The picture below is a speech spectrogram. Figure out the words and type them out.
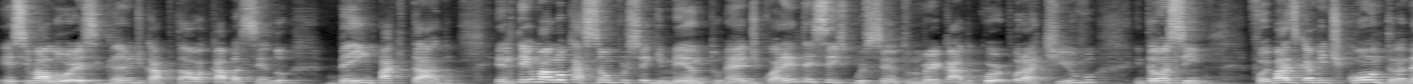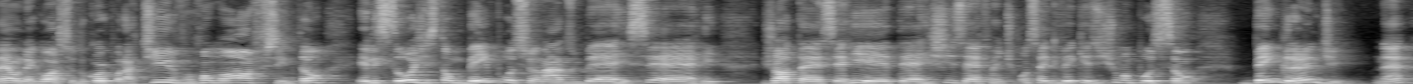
esse valor, esse ganho de capital acaba sendo bem impactado. Ele tem uma alocação por segmento, né, de 46% no mercado corporativo. Então, assim, foi basicamente contra né, o negócio do corporativo, home office, então eles hoje estão bem posicionados BRCR, JSRE, TRXF, a gente consegue ver que existe uma posição bem grande né,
